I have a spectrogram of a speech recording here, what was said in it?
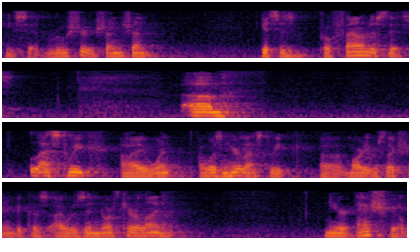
he said. Ru Shi Shen Shen. It's as profound as this. Um, last week, I went, I wasn't here last week. Uh, Marty was lecturing because I was in North Carolina near Asheville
